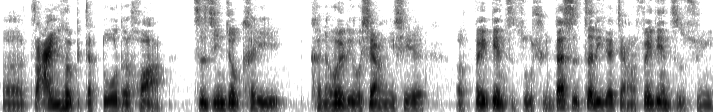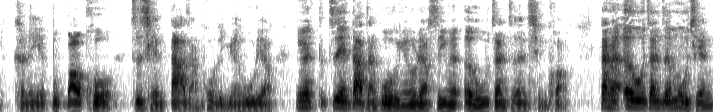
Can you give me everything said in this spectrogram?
呃杂音会比较多的话，资金就可以可能会流向一些。呃非电子族群，但是这里在讲的非电子族群可能也不包括之前大涨过的原物料，因为之前大涨过原物料是因为俄乌战争的情况。当然，俄乌战争目前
